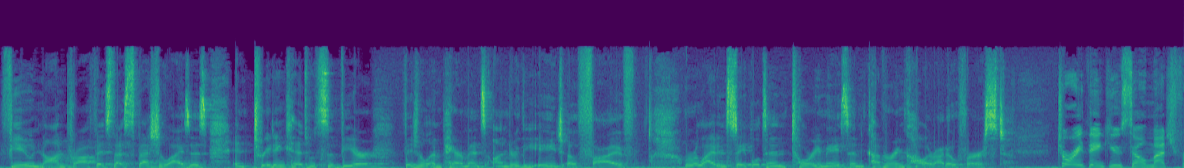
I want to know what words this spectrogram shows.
few nonprofits that specializes in treating kids with severe visual impairments under the age of five. We're live in Stapleton. Tori Mason covering Colorado First. Tori, thank you so much for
